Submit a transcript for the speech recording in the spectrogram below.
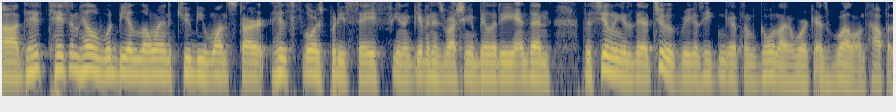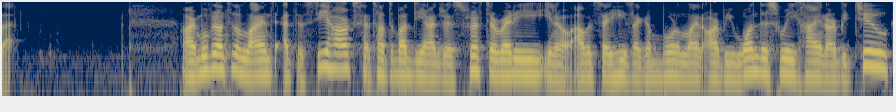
Uh, Taysom Hill would be a low end QB1 start. His floor is pretty safe, you know, given his rushing ability. And then the ceiling is there too, because he can get some goal line work as well on top of that. All right, moving on to the Lions at the Seahawks. I talked about D'Andre Swift already. You know, I would say he's like a borderline RB1 this week, high in RB2.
